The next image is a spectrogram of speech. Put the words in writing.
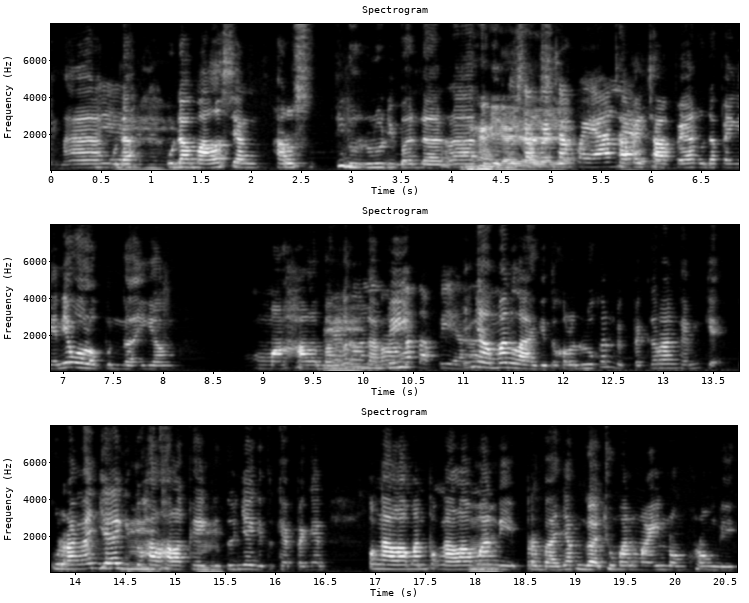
enak Iya, udah udah males yang harus tidur dulu di bandara tidur iya, di iya, stasiun iya. capek-capean ya. capek-capean udah pengennya walaupun nggak yang mahal banget Down tapi banget, tapi ya ini nyaman lah gitu kalau dulu kan backpackeran kayak kayak kurang aja gitu Hmm. hal-hal kayak Hmm. gitunya gitu kayak pengen pengalaman-pengalaman Hmm. diperbanyak nggak cuman main nongkrong di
